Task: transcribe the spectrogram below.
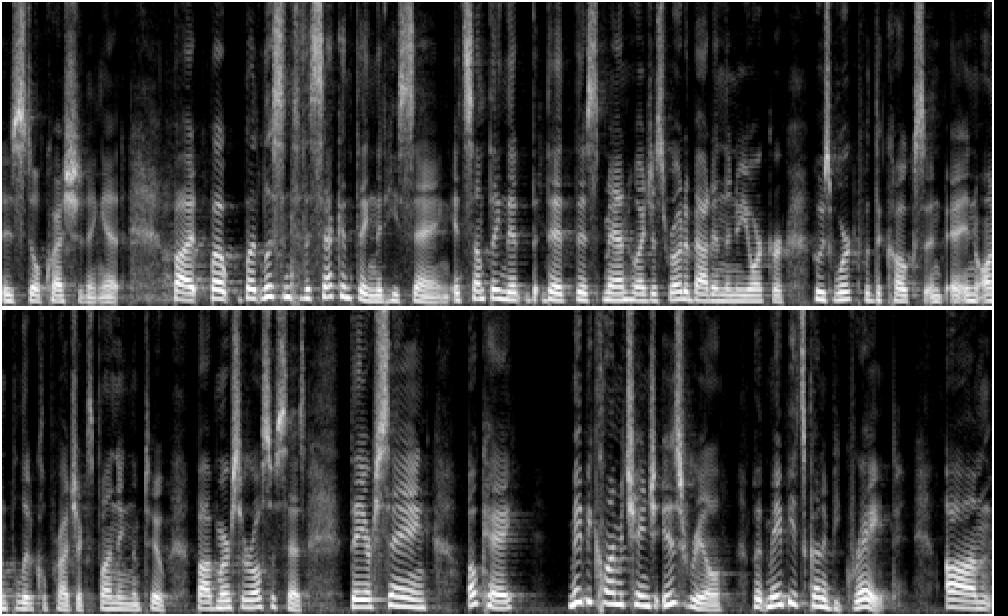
is still questioning it. But but but listen to the second thing that he's saying. It's something that that this man who I just wrote about in the New Yorker, who's worked with the Kochs and, on political projects, funding them too. Bob Mercer also says they are saying, okay maybe climate change is real, but maybe it's going to be great. Um,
